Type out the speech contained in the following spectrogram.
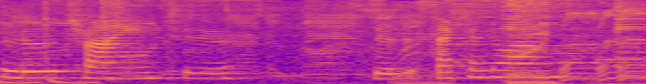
Lou trying to do the second one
